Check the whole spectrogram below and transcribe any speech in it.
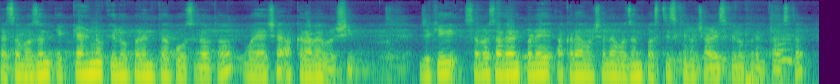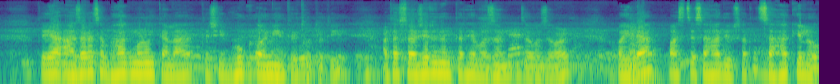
त्याचं वजन एक्क्याण्णव किलोपर्यंत पोहोचलं होतं वयाच्या अकराव्या वर्षी. जे की सर्वसाधारणपणे अकरा वर्षाला वजन पस्तीस किलो चाळीस किलोपर्यंत असतं. तर या आजाराचा भाग म्हणून त्याला त्याची भूक अनियंत्रित होत होती. आता सर्जरीनंतर हे वजन जवळजवळ पहिल्या पाच ते सहा दिवसात सहा किलो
